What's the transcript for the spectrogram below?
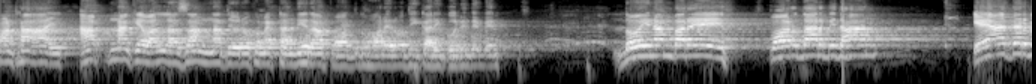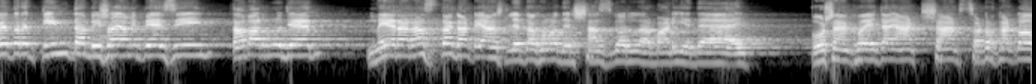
পাঠায়, আপনাকেও আল্লাহ জান্নাতে ওরকম একটা নিরাপদ ঘরের অধিকারী করে দেবেন। দুই নম্বরে, পর্দার বিধান। এ আয়াতের ভেতরে তিনটা বিষয় আমি পেয়েছি তাবার রোজের মেয়েরা রাস্তাঘাটে আসলে তখন ওদের সাজগরুরা বাড়িয়ে দেয়। পোশাক হয়ে যায় আট ষাট ছোটখাটো।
